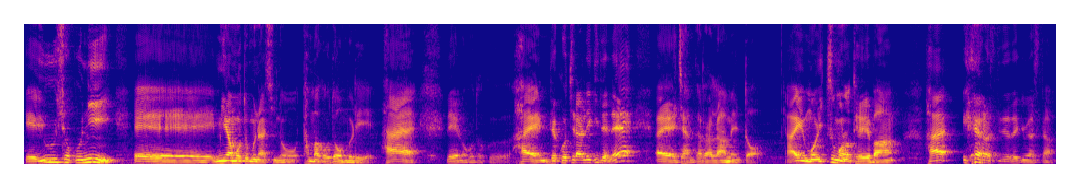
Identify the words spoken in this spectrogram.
えー、夕食に、えー、宮本むなしの卵丼はい。例のごとく。はい。で、こちらに来てね、えー、ジャンカララーメンと。はい、もういつもの定番。はい、やらせていただきました。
